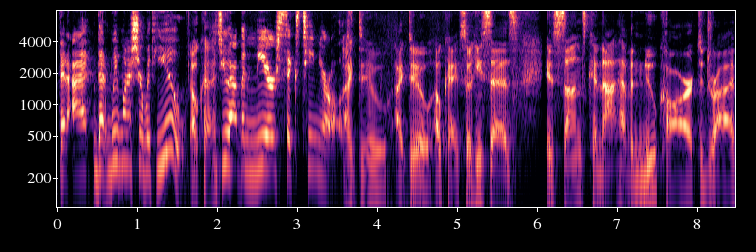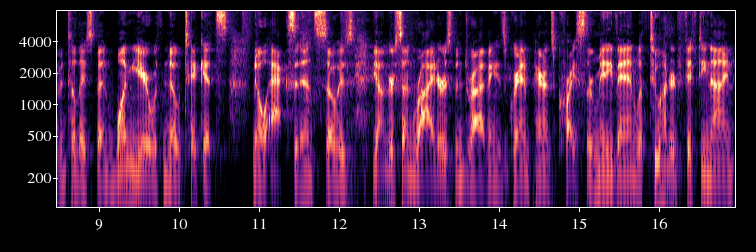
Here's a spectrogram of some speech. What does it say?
that I that we want to share with you. Okay. Because you have a near 16 year old. I do. I do. Okay, so he says his sons cannot have a new car to drive until they spend one year with no tickets, no accidents. So his younger son Ryder has been driving his grandparents' Chrysler minivan with 259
